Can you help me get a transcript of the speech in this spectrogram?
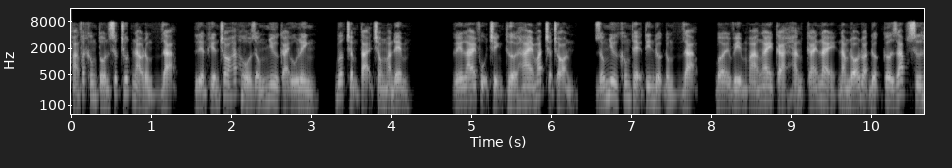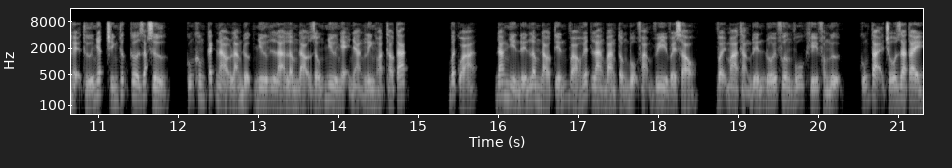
phản phất không tốn sức chút nào đồng dạng, liền khiến cho hắc hổ giống như cái ưu linh, bước chậm tại trong màn đêm. Ghế lái phụ trịnh thừa hai mắt trợn tròn, giống như không thể tin được đồng dạng, bởi vì mà ngay cả hắn cái này năm đó đoạt được cơ giáp sư hệ thứ nhất chính thức cơ giáp sư, cũng không cách nào làm được như là lâm đào giống như nhẹ nhàng linh hoạt thao tác. Bất quá, đang nhìn đến lâm đào tiến vào huyết lang bang tổng bộ phạm vi về sau, vậy mà thẳng đến đối phương vũ khí phòng ngự, cũng tại chỗ ra tay,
